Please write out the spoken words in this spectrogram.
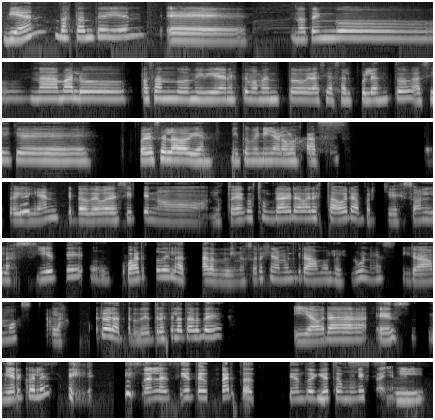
Bien, bastante bien. Eh, no tengo nada malo pasando en mi vida en este momento gracias al pulento, así que por ese lado bien. ¿Y tú, mi niña, cómo estás? Estoy bien, pero debo decir que no, no estoy acostumbrada a grabar esta hora porque son las 7, un cuarto de la tarde. Y nosotros generalmente grabamos los lunes y grabamos a las 4 de la tarde, 3 de la tarde. Y ahora es miércoles y son las 7, un cuarto. Siento que esto es muy extraño. Sí,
